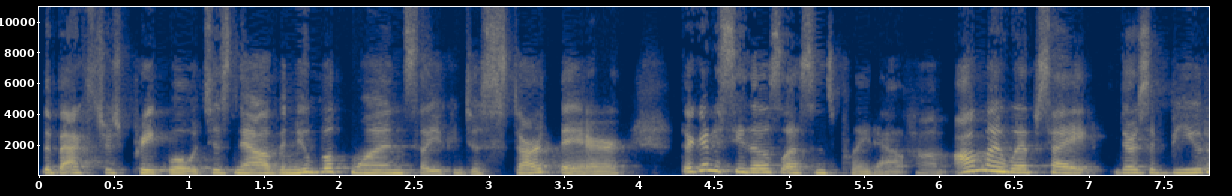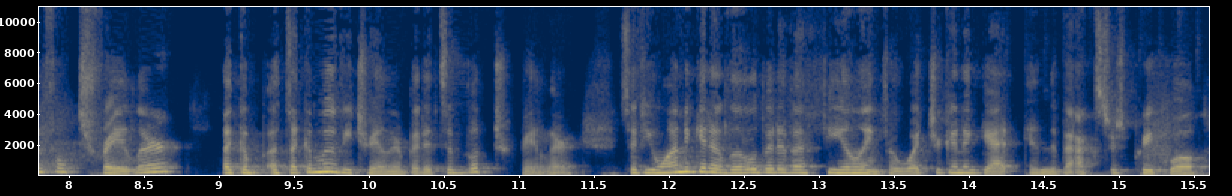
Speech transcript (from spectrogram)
the baxters prequel which is now the new book one so you can just start there they're going to see those lessons played out. Um, on my website there's a beautiful trailer like a it's like a movie trailer but it's a book trailer so if you want to get a little bit of a feeling for what you're going to get in the baxters prequel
